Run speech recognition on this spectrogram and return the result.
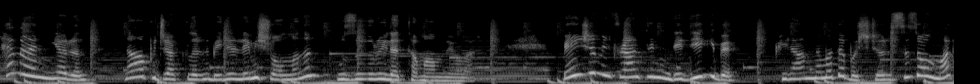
hemen yarın ne yapacaklarını belirlemiş olmanın huzuruyla tamamlıyorlar. Benjamin Franklin'in dediği gibi planlamada başarısız olmak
